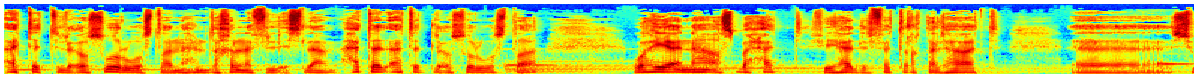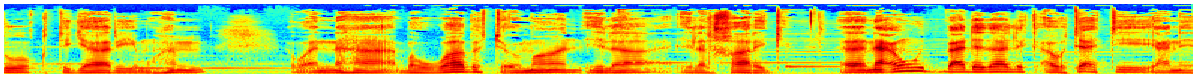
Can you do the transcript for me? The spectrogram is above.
أتت العصور الوسطى نحن دخلنا في الإسلام حتى أتت العصور الوسطى وهي أنها أصبحت في هذه الفترة قلهات آه، سوق تجاري مهم وأنها بوابة عمان إلى إلى الخارج. آه، نعود بعد ذلك أو تأتي يعني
